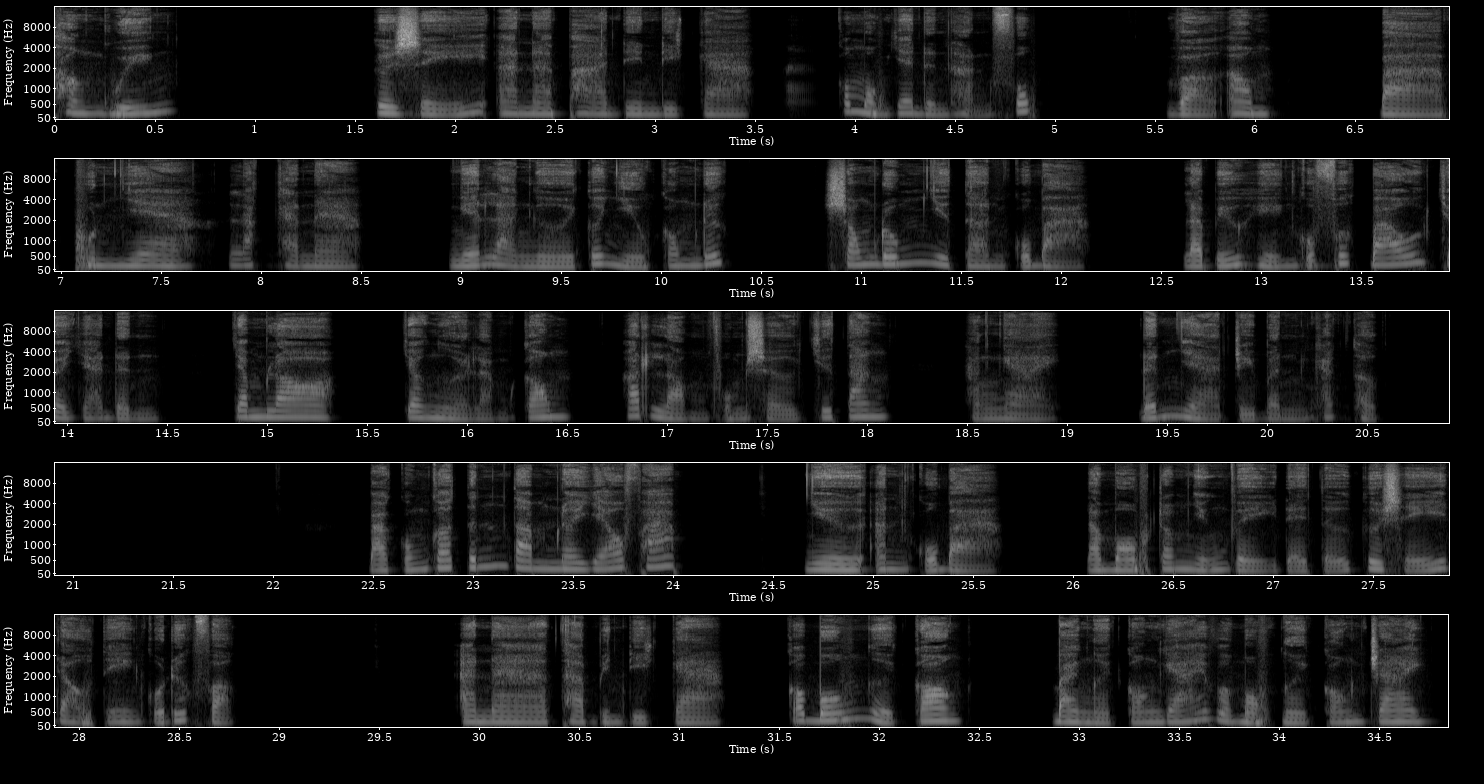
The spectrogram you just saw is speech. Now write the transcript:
Thân quyến Cư sĩ Anapadindika có một gia đình hạnh phúc. Vợ ông, bà Punya Lakhana, nghĩa là người có nhiều công đức, sống đúng như tên của bà, là biểu hiện của phước báo cho gia đình, chăm lo cho người làm công, hết lòng phụng sự chư tăng, hàng ngày, đến nhà trị bệnh khắc thực. Bà cũng có tính tâm nơi giáo pháp, như anh của bà, là một trong những vị đệ tử cư sĩ đầu tiên của Đức Phật. Anna Thabindika có bốn người con, ba người con gái và một người con trai.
